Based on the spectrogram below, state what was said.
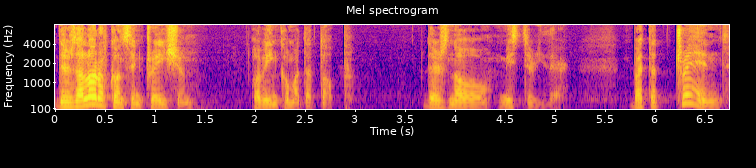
there's a lot of concentration of income at the top. There's no mystery there. But the trend,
